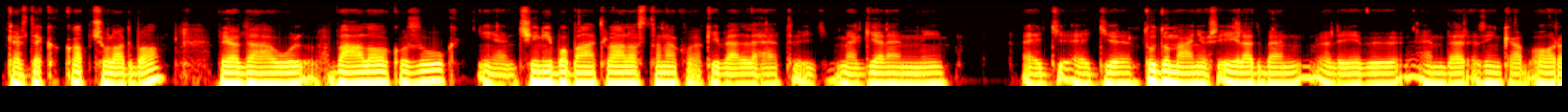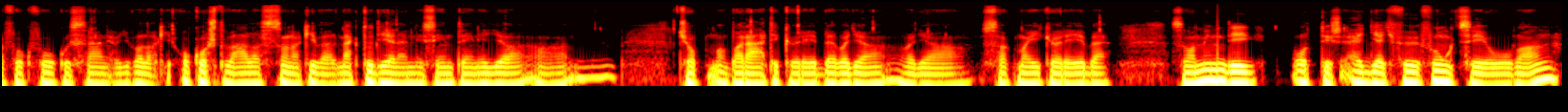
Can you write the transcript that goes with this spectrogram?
kezdek a kapcsolatba. Például vállalkozók ilyen csinibabát választanak, akivel lehet így megjelenni, egy, egy tudományos életben lévő ember ez inkább arra fog fókuszálni, hogy valaki okost válasszon, akivel meg tud jelenni szintén így a, a, a baráti körébe, vagy a, vagy a szakmai körébe. Szóval mindig ott is egy-egy fő funkció van,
